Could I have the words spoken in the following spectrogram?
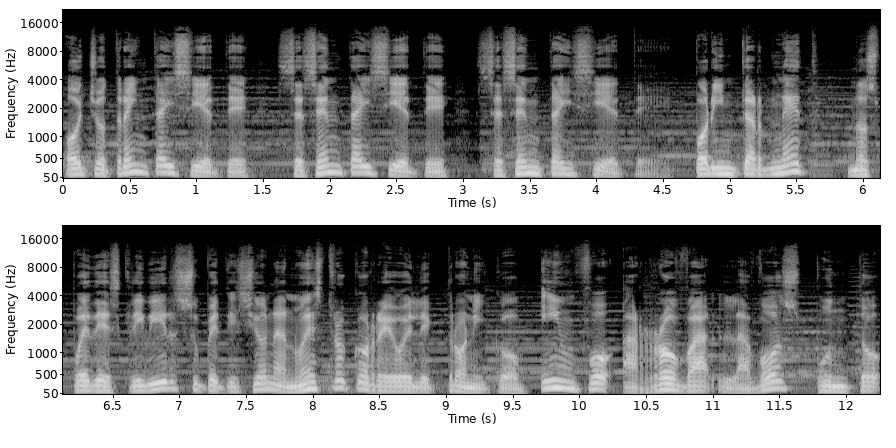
837 67 67. Por internet nos puede escribir su petición a nuestro correo electrónico info arroba lavoz.org.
